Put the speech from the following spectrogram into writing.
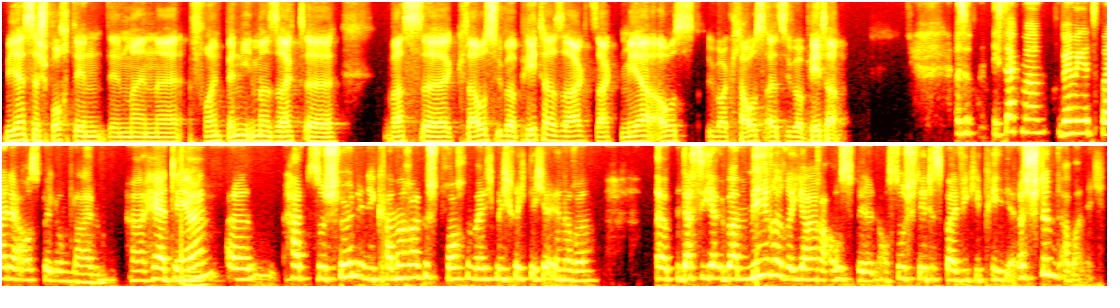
wie heißt der Spruch, den, den mein äh, Freund Benny immer sagt, äh, was äh, Klaus über Peter sagt, sagt mehr aus über Klaus als über Peter. Also ich sag mal, wenn wir jetzt bei der Ausbildung bleiben, äh, Herr Dern mhm. äh, hat so schön in die Kamera gesprochen, wenn ich mich richtig erinnere, äh, dass sie ja über mehrere Jahre ausbilden. Auch so steht es bei Wikipedia. Das stimmt aber nicht.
